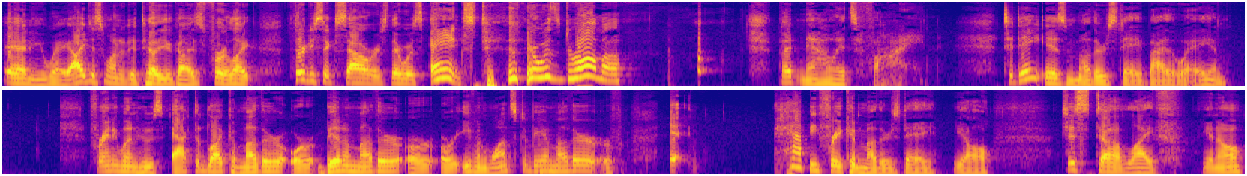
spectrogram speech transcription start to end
Anyway, I just wanted to tell you guys for like 36 hours there was angst, there was drama, but now it's fine. Today is Mother's Day, by the way, and for anyone who's acted like a mother or been a mother or, or even wants to be a mother or happy freaking Mother's Day, y'all. Just uh, life, you know.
